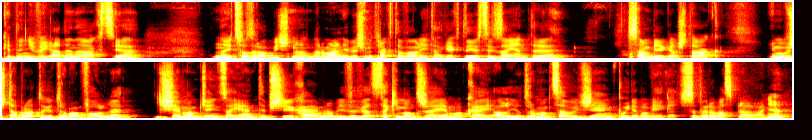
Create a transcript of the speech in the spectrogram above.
kiedy nie wyjadę na akcję. No i co zrobić? No normalnie byśmy traktowali tak, jak ty jesteś zajęty, sam biegasz, tak? I mówisz, dobra, to jutro mam wolne, dzisiaj mam dzień zajęty, przyjechałem, robię wywiad z takim Andrzejem, ok, ale jutro mam cały dzień, pójdę pobiegać. Superowa sprawa, nie?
